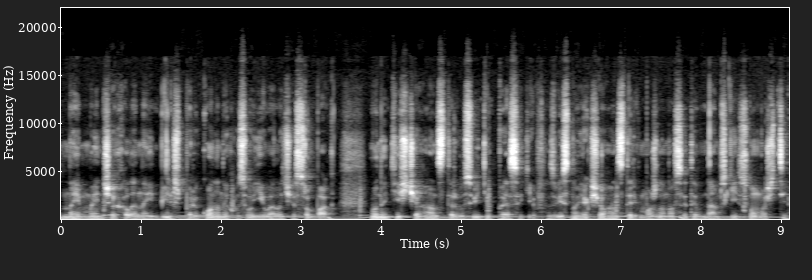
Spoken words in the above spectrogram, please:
найменших, але найбільш переконаних у своїй величі собак. Вони ті ще ганстери у світі песиків. Звісно, якщо ганстерів можна носити в дамській сумочці.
